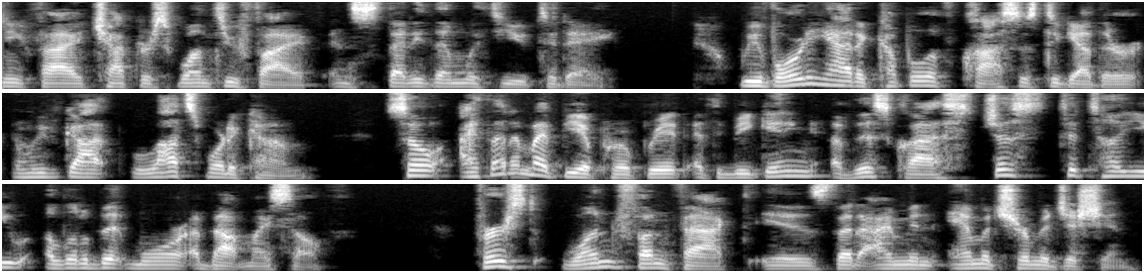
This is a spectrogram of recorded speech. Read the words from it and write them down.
Nephi chapters 1 through 5 and study them with you today. We've already had a couple of classes together and we've got lots more to come. So I thought it might be appropriate at the beginning of this class just to tell you a little bit more about myself. First, one fun fact is that I'm an amateur magician,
